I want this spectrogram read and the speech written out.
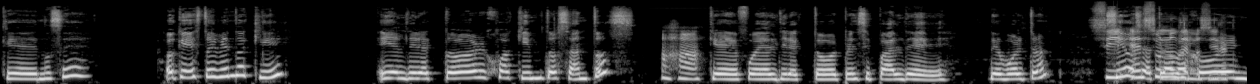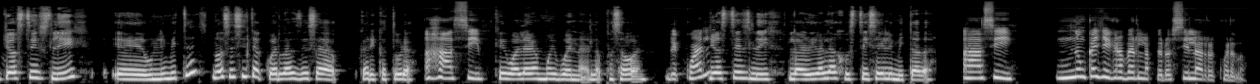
Que no sé. Ok, estoy viendo aquí. Y el director Joaquín Dos Santos, Ajá. que fue el director principal de, de Voltron. Sí, o es sea, uno de trabajó los direct- en Justice League eh, Unlimited. No sé si te acuerdas de esa caricatura, Ajá, sí. que igual era muy buena, la pasaban. ¿De cuál? Justice League, la Liga de la Justicia Ilimitada. Ah, sí. Nunca llegué a verla, pero sí la recuerdo.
